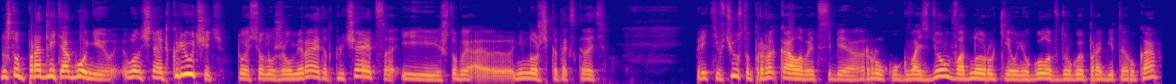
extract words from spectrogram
Ну, чтобы продлить агонию, его начинает крючить, то есть он уже умирает, отключается, и чтобы э, немножечко, так сказать, прийти в чувство, прокалывает себе руку гвоздем, в одной руке у него голубь, в другой пробитая рука.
